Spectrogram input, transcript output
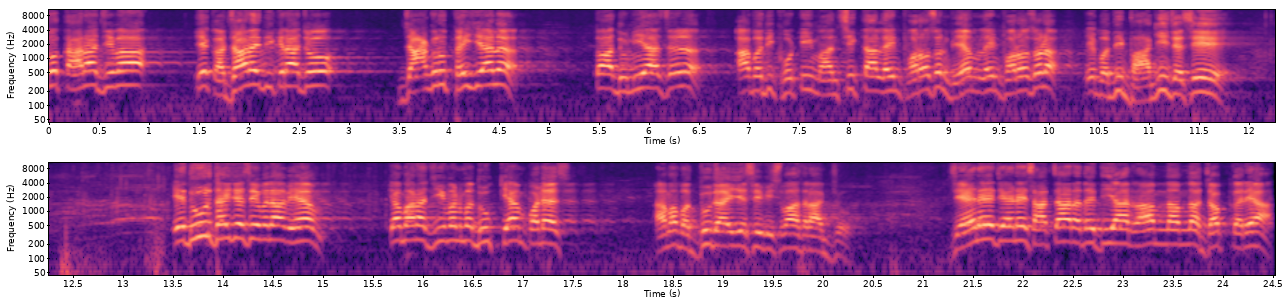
તો તારા જેવા એક હજારે દીકરા જો જાગૃત થઈ ગયા ને તો આ દુનિયા છે ને, આ બધી ખોટી માનસિકતા લઈને ફરો છો ને ભેમ લઈને ફરો છો ને, એ બધી ભાગી જશે. એ દૂર થઈ જશે બધા વહેમ કે અમારા જીવનમાં દુઃખ કેમ પડે આમાં બધું જ આવી જશે, વિશ્વાસ રાખજો. જેણે જેણે સાચા હૃદયથી આ રામ નામના જપ કર્યા,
